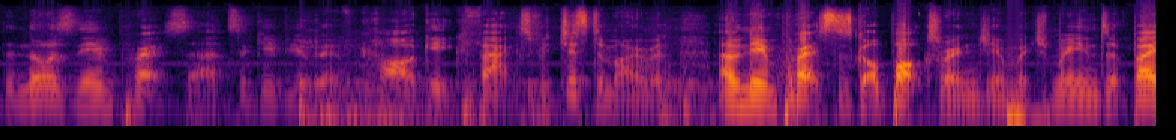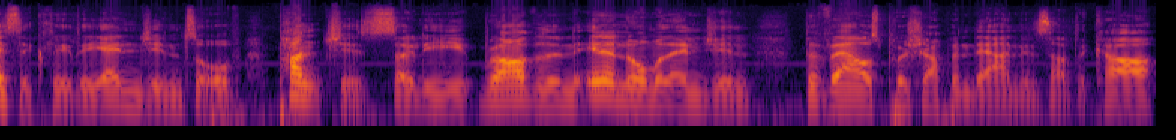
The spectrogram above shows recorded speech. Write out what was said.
The noise of the Impreza, to give you a bit of car geek facts for just a moment, um, the Impreza's got a boxer engine, which means that basically the engine sort of punches. So the rather than in a normal engine, the valves push up and down inside the car.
